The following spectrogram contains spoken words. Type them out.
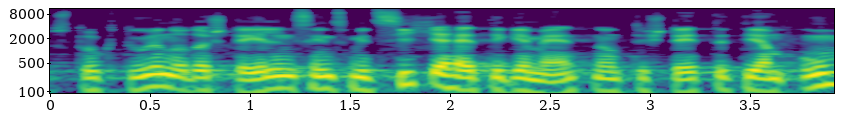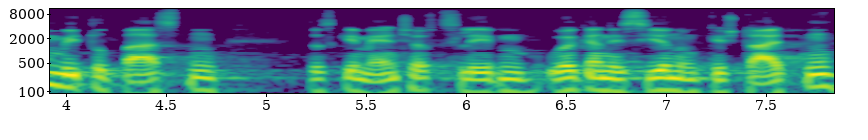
Strukturen oder Stellen sind es mit Sicherheit die Gemeinden und die Städte, die am unmittelbarsten das Gemeinschaftsleben organisieren und gestalten.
